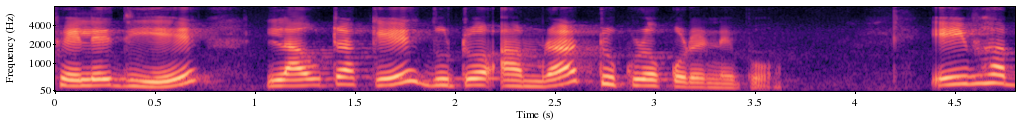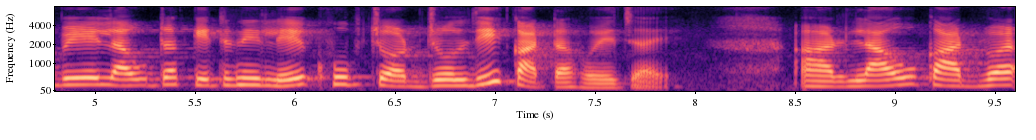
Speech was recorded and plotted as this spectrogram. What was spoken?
ফেলে দিয়ে লাউটাকে দুটো আমরা টুকরো করে নেব। এইভাবে লাউটা কেটে নিলে খুব চটজলদি কাটা হয়ে যায়। আর লাউ কাটবার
